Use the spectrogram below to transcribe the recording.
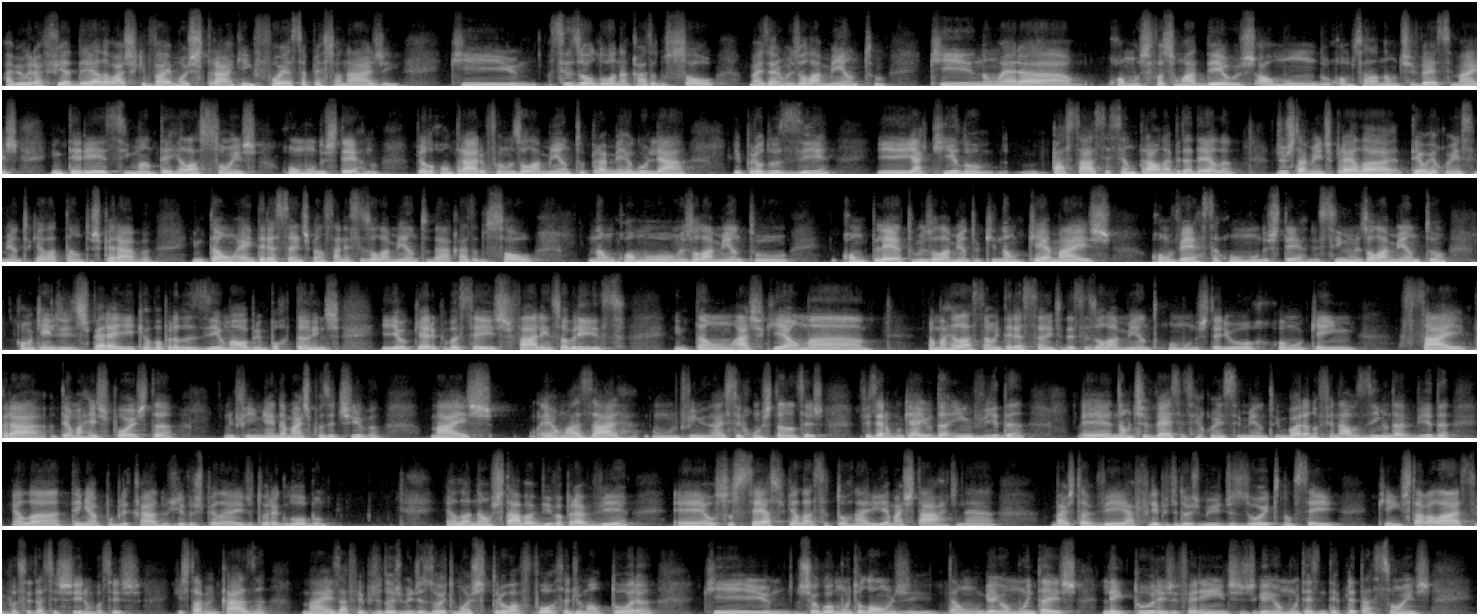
a biografia dela eu acho que vai mostrar quem foi essa personagem que se isolou na Casa do Sol, mas era um isolamento que não era como se fosse um adeus ao mundo, como se ela não tivesse mais interesse em manter relações com o mundo externo. Pelo contrário, foi um isolamento para mergulhar e produzir e aquilo ser central na vida dela justamente para ela ter o reconhecimento que ela tanto esperava. Então é interessante pensar nesse isolamento da Casa do Sol não como um isolamento completo, um isolamento que não quer mais conversa com o mundo externo, e sim um isolamento como quem diz, espera aí que eu vou produzir uma obra importante e eu quero que vocês falem sobre isso. Então, acho que é uma é uma relação interessante desse isolamento com o mundo exterior, como quem sai para ter uma resposta, enfim, ainda mais positiva. Mas é um azar, um, enfim, as circunstâncias fizeram com que a Hilda em vida é, não tivesse esse reconhecimento. Embora no finalzinho da vida ela tenha publicado os livros pela editora Globo, ela não estava viva para ver é, o sucesso que ela se tornaria mais tarde, né? Basta ver a Flip de 2018, não sei quem estava lá, se vocês assistiram, vocês que estavam em casa, mas a Flip de 2018 mostrou a força de uma autora que chegou muito longe, então ganhou muitas leituras diferentes, ganhou muitas interpretações.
